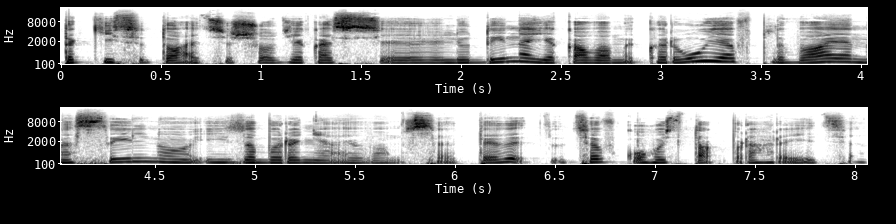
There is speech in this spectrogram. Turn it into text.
Такі ситуації, що якась е, людина, яка вами керує, впливає насильно і забороняє вам все. Це в когось так програється.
